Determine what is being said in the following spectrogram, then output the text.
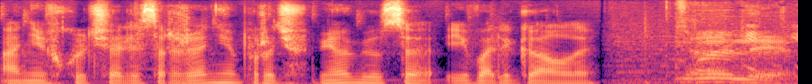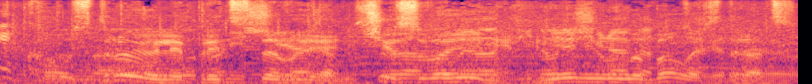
Они включали сражения против Мёбиуса и Вальгаллы. Блин, устроили представление. Че своими, мне не улыбалось драться.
